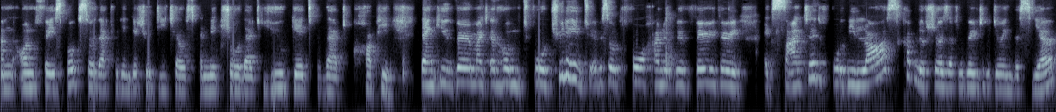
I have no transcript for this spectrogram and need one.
um, on Facebook so that we can get your details and make sure that you get that copy. Thank you very much at home for tuning in to episode 400. We're very, very excited for the last couple of shows that we're going to be doing this year.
